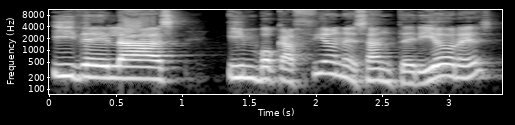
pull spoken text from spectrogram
y de las invocaciones anteriores,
